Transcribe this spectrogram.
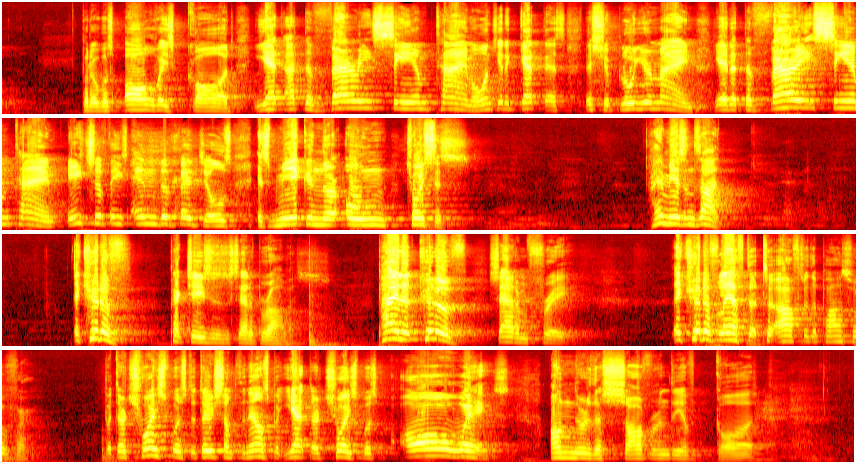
but it was always God. Yet at the very same time, I want you to get this, this should blow your mind. Yet at the very same time, each of these individuals is making their own choices. How amazing is that? They could have picked Jesus instead of Barabbas. Pilate could have set him free. They could have left it to after the Passover. But their choice was to do something else, but yet their choice was always under the sovereignty of God.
